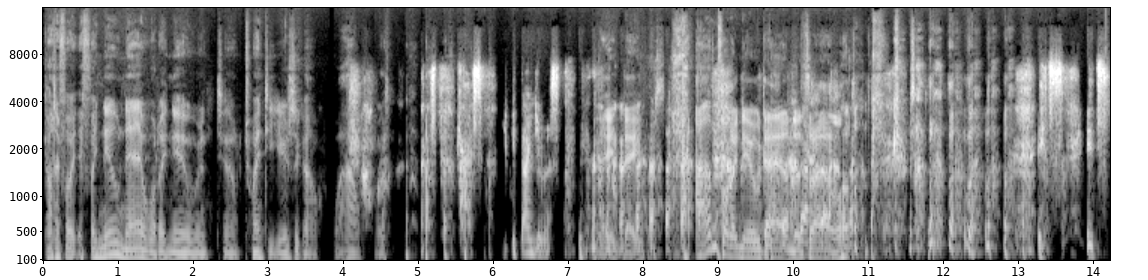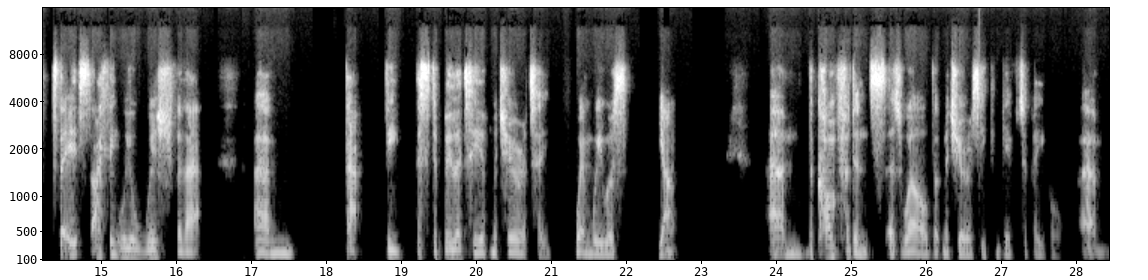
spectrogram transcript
God, if I if I knew now what I knew, you know, twenty years ago, wow, you'd be dangerous. dangerous, and what I knew then as well. it's it's it's. I think we all wish for that, um, that the the stability of maturity when we was young. Um, the confidence as well that maturity can give to people, um,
